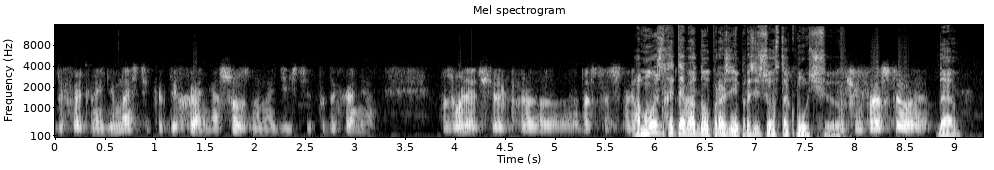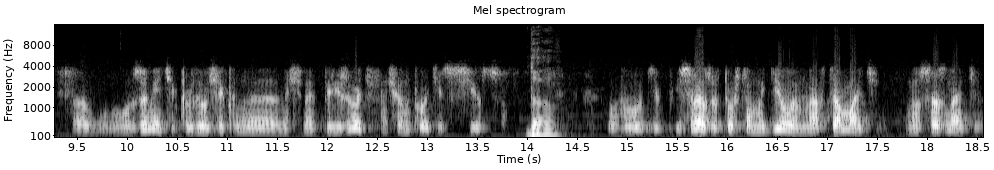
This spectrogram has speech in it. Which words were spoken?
дыхательная гимнастика, дыхание, осознанное действие по дыханию – позволяет человек э, достаточно... А можно хотя бы одно упражнение, простите, что вас так мучаю? Очень простое. Да. Э, вот заметьте, когда у человека э, начинает переживать, начинает колотиться сердце. Да. Вот. И, и сразу то, что мы делаем на автомате, но сознательно.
